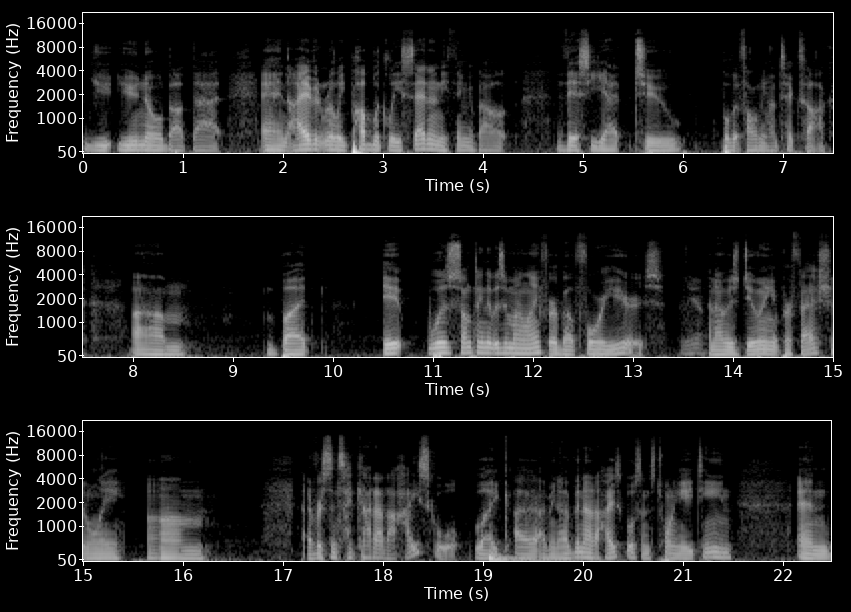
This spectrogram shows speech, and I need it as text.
you you know about that, and I haven't really publicly said anything about this yet to people that follow me on TikTok. Um, but it was something that was in my life for about four years, yeah. and I was doing it professionally. Um, ever since I got out of high school. Like, I, I mean, I've been out of high school since 2018, and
